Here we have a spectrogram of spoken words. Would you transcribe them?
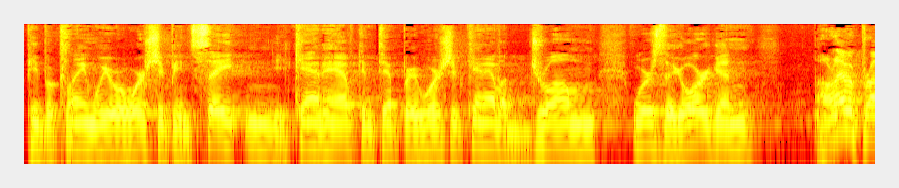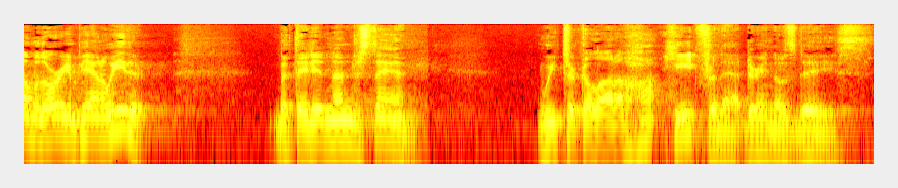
People claim we were worshiping Satan. You can't have contemporary worship. Can't have a drum. Where's the organ? I don't have a problem with organ piano either. But they didn't understand. We took a lot of heat for that during those days.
